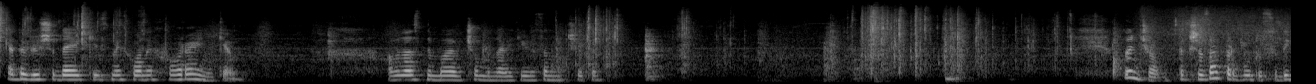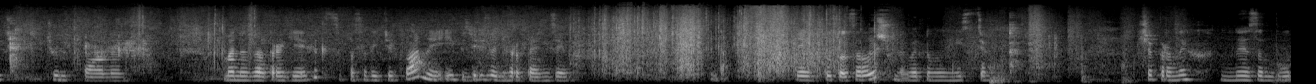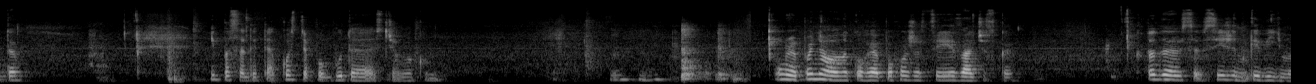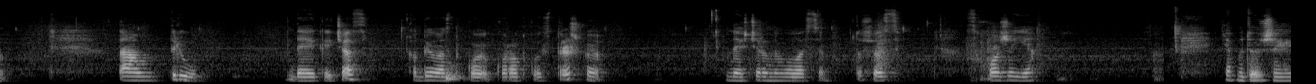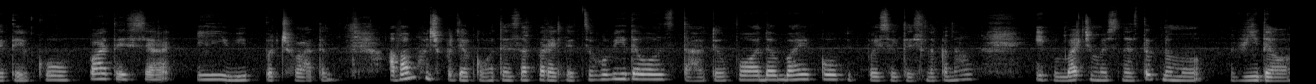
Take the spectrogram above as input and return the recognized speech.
Я дивлюся, що деякі з них вони хворенькі. А в нас немає в чому навіть їх замочити. Ну нічого, так що завтра буду садити тюльпани. У мене завтра є це посадити тюльпани і підрізати гортензії. Я їх тут залишу на видному місці. Ще про них не забути. І посадити, а Костя побуде з чомиком. Ой, я поняла, на кого я похожа з цією зачіскою. Хто дивився всі жінки відьми? Там Трю деякий час ходила з такою короткою стрижкою. У неї ще волосся, то щось схоже є. Я буду вже йти купатися і відпочивати. А вам хочу подякувати за перегляд цього відео. Ставте вподобайку, підписуйтесь на канал і побачимось в наступному відео.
